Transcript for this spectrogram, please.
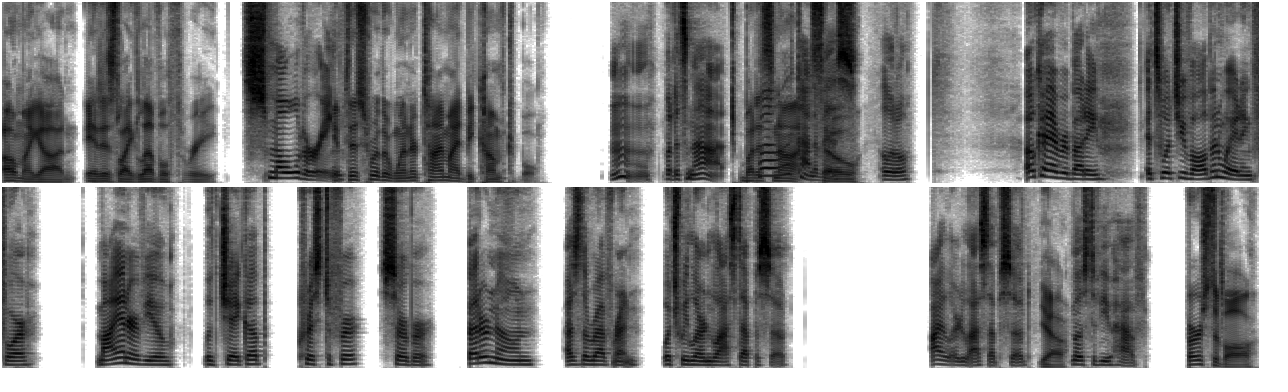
Oh my god, it is like level three. Smoldering. If this were the winter time, I'd be comfortable, Mm, but it's not. but it's well, not. It kind of so is a little. Okay, everybody, it's what you've all been waiting for. My interview with Jacob Christopher Serber, better known as the Reverend, which we learned last episode. I learned last episode. yeah. Most of you have. First of all,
